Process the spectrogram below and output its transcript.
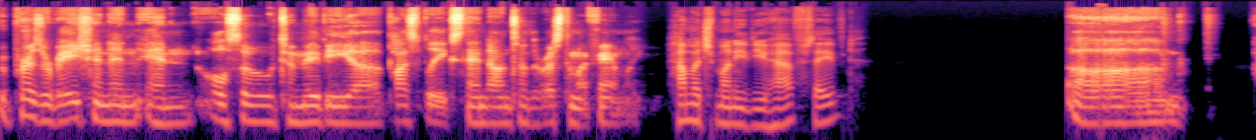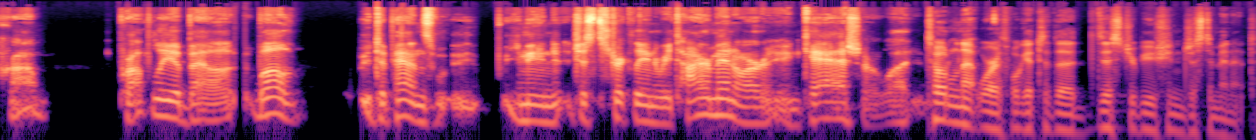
a preservation and and also to maybe uh, possibly extend on onto the rest of my family. How much money do you have saved? Um, prob- probably about, well, it depends. You mean just strictly in retirement or in cash or what? Total net worth. We'll get to the distribution in just a minute.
